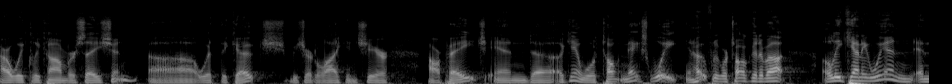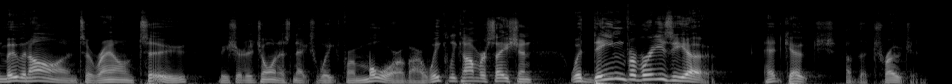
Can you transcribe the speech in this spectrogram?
our weekly conversation uh, with the coach. Be sure to like and share our page. And uh, again, we'll talk next week, and hopefully, we're talking about a Lee County win and moving on to round two. Be sure to join us next week for more of our weekly conversation with Dean Fabrizio, head coach of the Trojans.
